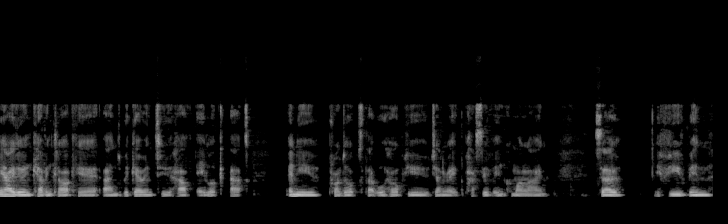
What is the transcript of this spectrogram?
Hey, how you doing? Kevin Clarke here, and we're going to have a look at a new product that will help you generate passive income online. So, if you've been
